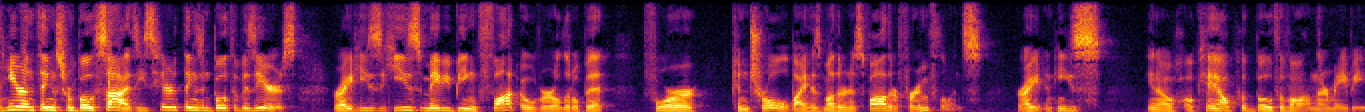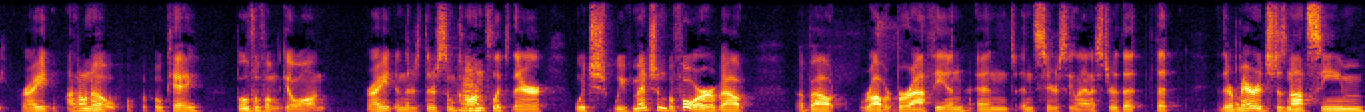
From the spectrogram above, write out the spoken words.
hearing things from both sides. He's hearing things in both of his ears, right? He's he's maybe being fought over a little bit for control by his mother and his father for influence, right? And he's you know okay, I'll put both of them on there maybe, right? I don't know. Okay, both of them go on, right? And there's there's some Mhm. conflict there, which we've mentioned before about about Robert Baratheon and and Cersei Lannister that that their marriage does not seem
